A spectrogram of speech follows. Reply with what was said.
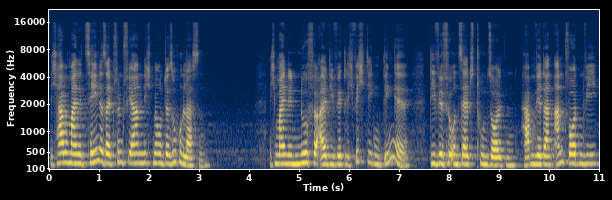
Ich habe meine Zähne seit fünf Jahren nicht mehr untersuchen lassen. Ich meine, nur für all die wirklich wichtigen Dinge, die wir für uns selbst tun sollten, haben wir dann Antworten wie,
